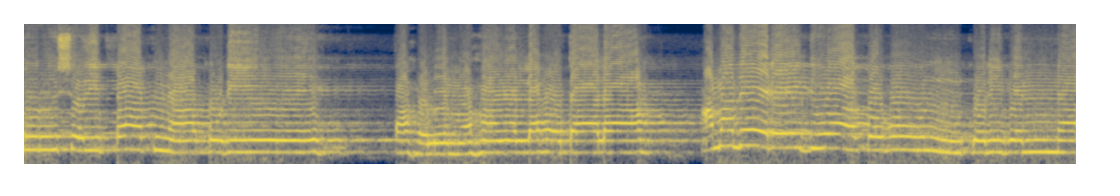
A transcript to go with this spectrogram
দুরূদ শরীফ পাঠ না করি। তাহলে মহান আল্লাহ তাআলা আমাদের এই দোয়া কবুল করিবেন না।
